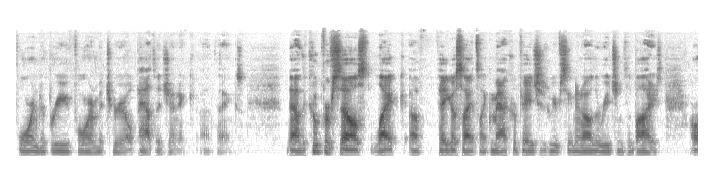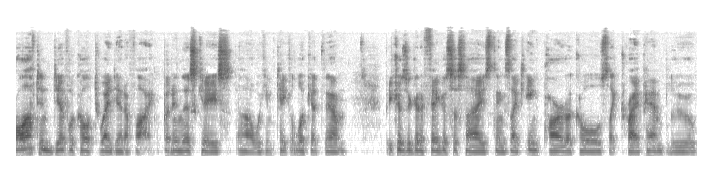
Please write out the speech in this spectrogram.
foreign debris, foreign material, pathogenic uh, things. Now, the Kupffer cells, like uh, phagocytes, like macrophages we've seen in other regions of the bodies, are often difficult to identify. But in this case, uh, we can take a look at them because they're going to phagocytize things like ink particles, like trypan blue.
